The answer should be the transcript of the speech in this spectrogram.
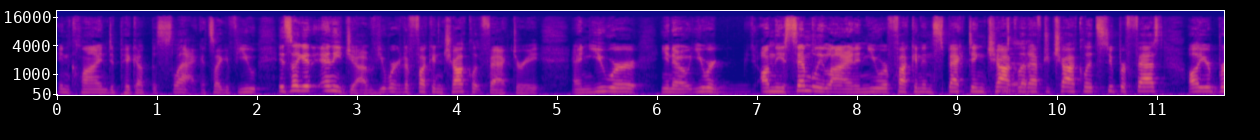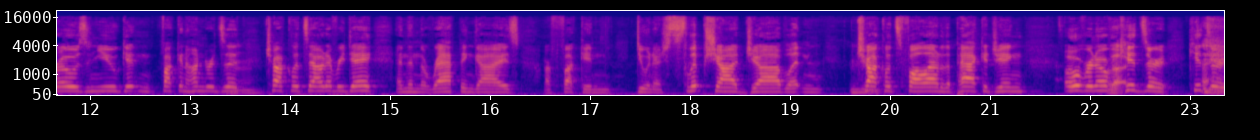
inclined to pick up the slack. It's like if you, it's like at any job. If you work at a fucking chocolate factory and you were, you know, you were on the assembly line and you were fucking inspecting chocolate after chocolate super fast, all your bros and you getting fucking hundreds of mm-hmm. chocolates out every day, and then the wrapping guys are fucking doing a slipshod job, letting mm-hmm. chocolates fall out of the packaging over and over. Look. Kids are kids are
